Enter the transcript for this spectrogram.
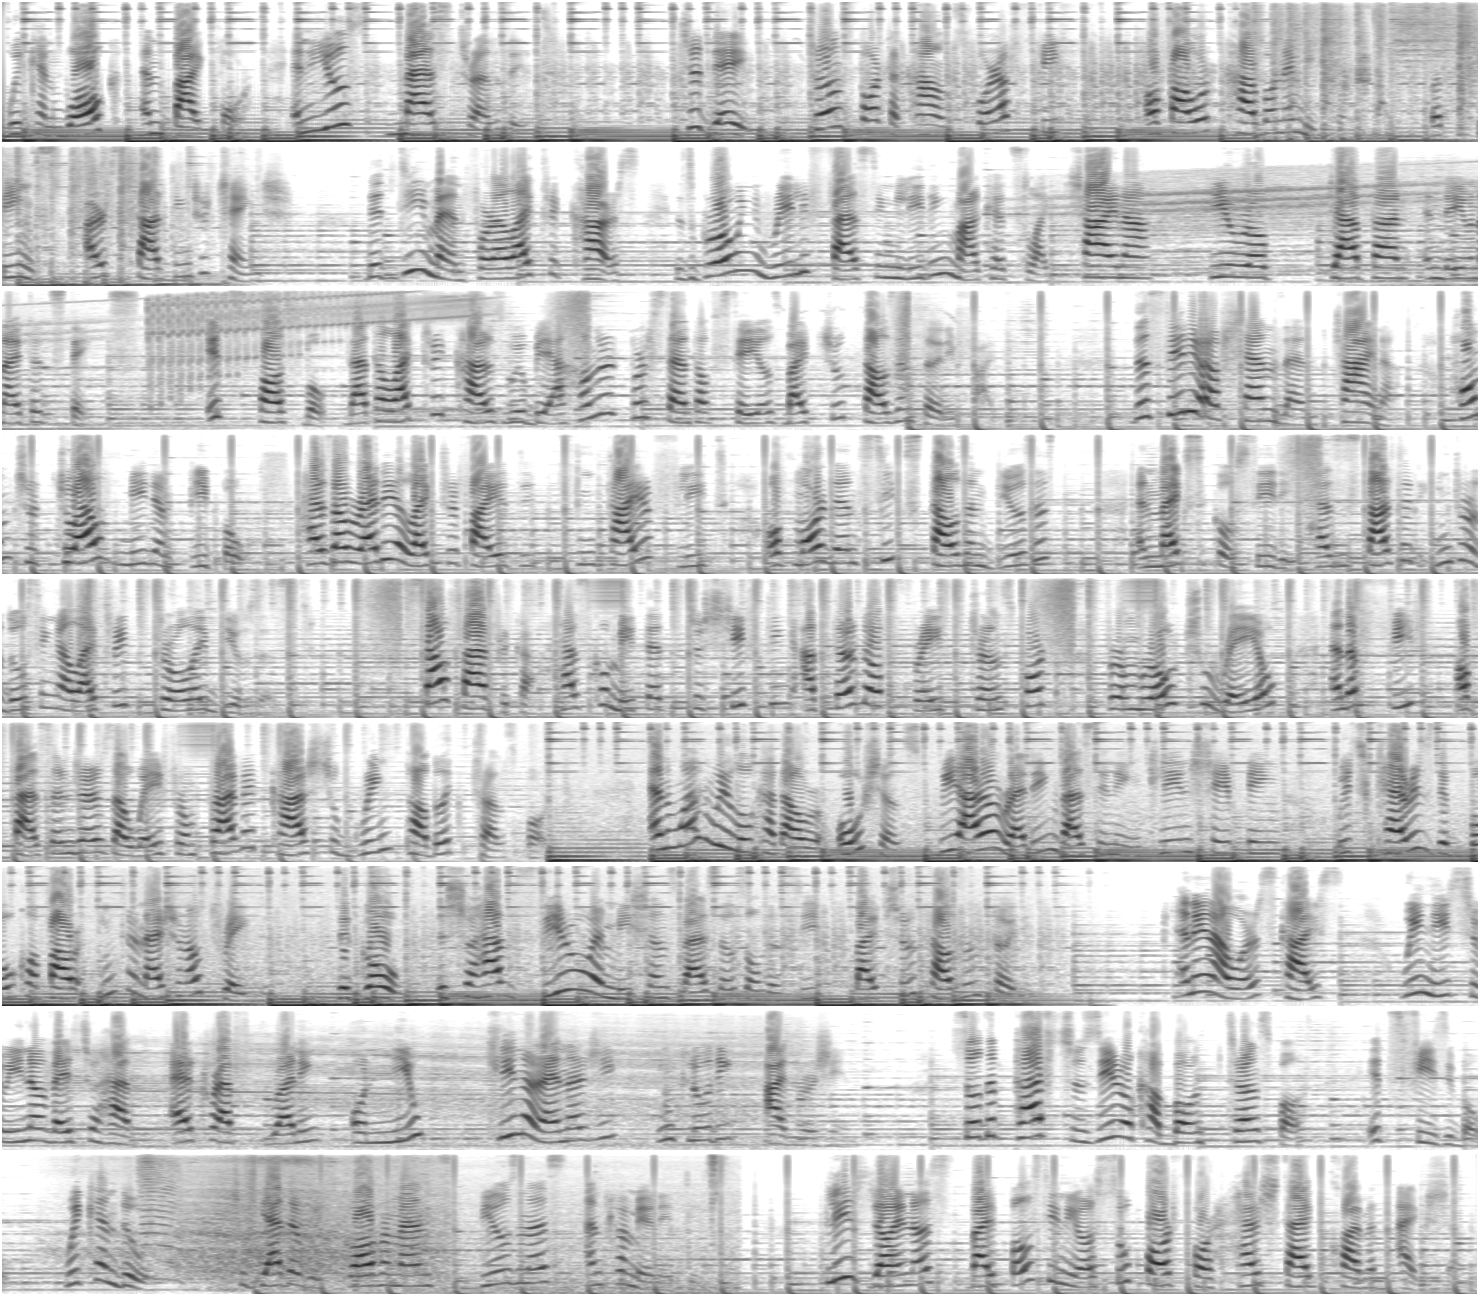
We can walk and bike more and use mass transit. Today, transport accounts for a fifth of our carbon emissions, but things are starting to change. The demand for electric cars is growing really fast in leading markets like China, Europe, Japan and the United States. It's possible that electric cars will be 100% of sales by 2035. The city of Shenzhen, China, home to 12 million people, has already electrified its entire fleet of more than 6,000 buses and Mexico City has started introducing electric trolley buses. South Africa has committed to shifting a third of freight transport from road to rail and a fifth of passengers away from private cars to green public transport. And when we look at our oceans, we are already investing in clean shipping, which carries the bulk of our international trade. The goal is to have zero emissions vessels on the sea by 2030. And in our skies, we need to innovate to have aircraft running on new, cleaner energy, including hydrogen. So the path to zero carbon transport, it's feasible. We can do it, together with governments, business and communities. Please join us by posting your support for hashtag climate action.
